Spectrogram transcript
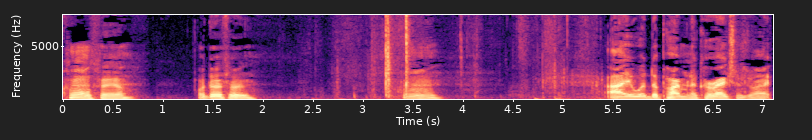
Come on, fam. What that say? Hmm. Iowa Department of Corrections, right?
